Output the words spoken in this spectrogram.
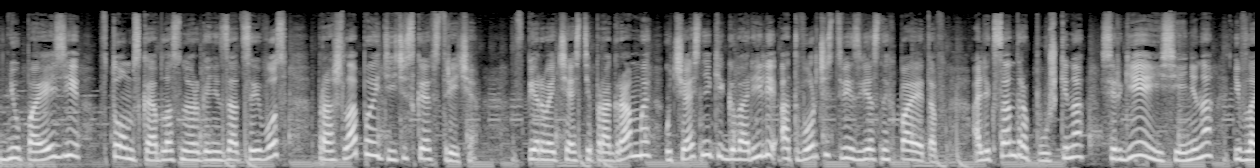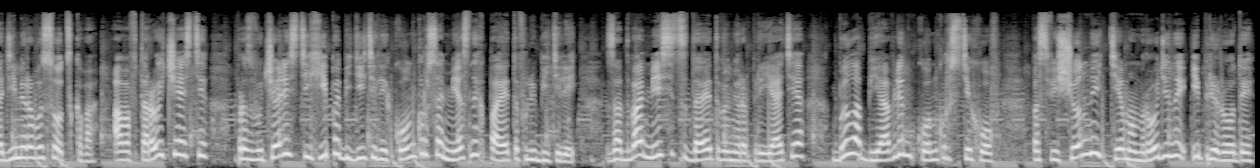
Дню поэзии в Томской областной организации ВОЗ прошла поэтическая встреча – в первой части программы участники говорили о творчестве известных поэтов Александра Пушкина, Сергея Есенина и Владимира Высоцкого. А во второй части прозвучали стихи победителей конкурса местных поэтов-любителей. За два месяца до этого мероприятия был объявлен конкурс стихов, посвященный темам Родины и природы.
